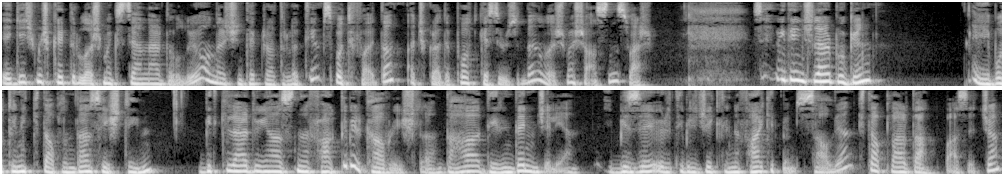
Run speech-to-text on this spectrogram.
E, geçmiş kayıtlara ulaşmak isteyenler de oluyor. Onlar için tekrar hatırlatayım. Spotify'dan Açık Radyo Podcast üzerinden ulaşma şansınız var. Sevgili dinleyiciler bugün botanik kitaplığından seçtiğim bitkiler dünyasını farklı bir kavrayışla daha derinden inceleyen bize öğretebileceklerini fark etmemizi sağlayan kitaplardan bahsedeceğim.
